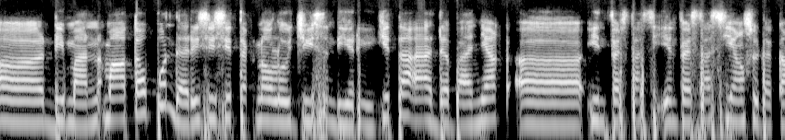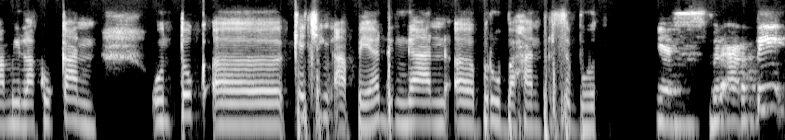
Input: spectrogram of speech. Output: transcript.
uh, di mana ataupun dari sisi teknologi sendiri. Kita ada banyak investasi-investasi uh, yang sudah kami lakukan untuk uh, catching up ya dengan uh, perubahan tersebut. Yes, berarti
